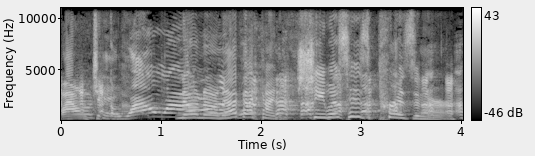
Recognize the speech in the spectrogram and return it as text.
Wow, chicka, wow, wow. No, no, not that kind. She was his prisoner.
